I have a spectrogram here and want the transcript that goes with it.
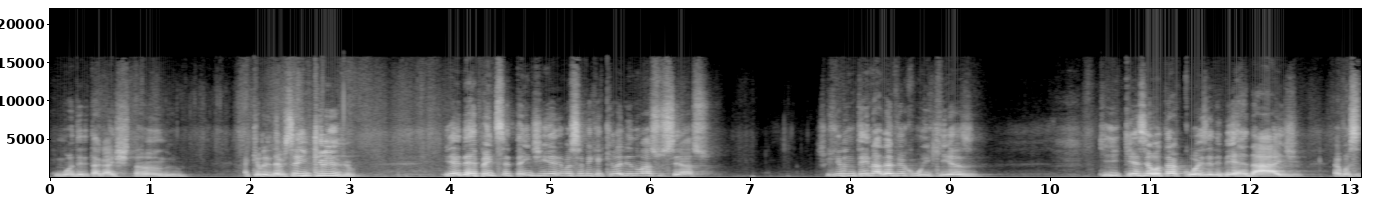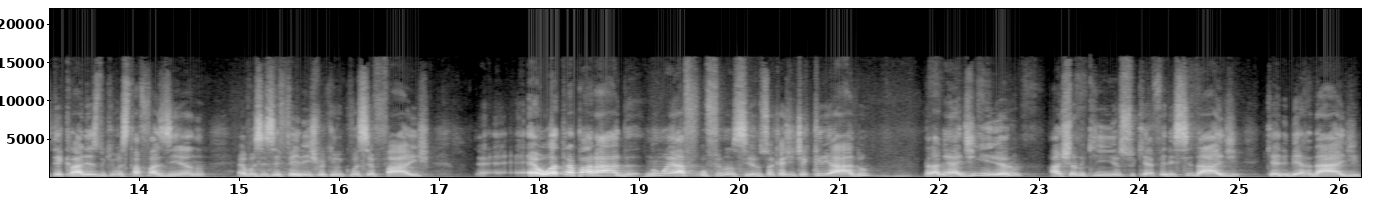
com quanto ele está gastando. Aquilo ali deve ser incrível. E aí, de repente, você tem dinheiro e você vê que aquilo ali não é sucesso. Isso aqui não tem nada a ver com riqueza. Que riqueza é outra coisa, é liberdade, é você ter clareza do que você está fazendo, é você ser feliz com aquilo que você faz. É, é outra parada, não é o financeiro. Só que a gente é criado uhum. para ganhar dinheiro, achando que isso que é felicidade, que é liberdade,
